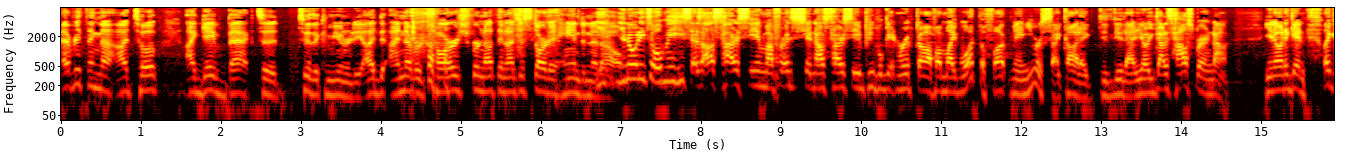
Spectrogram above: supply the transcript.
everything that I took, I gave back to to the community. I, I never charged for nothing. I just started handing it You, out. you know what he told me? He says, I was tired of seeing my friends and shit, and I was tired of seeing people getting ripped off. I'm like, what the fuck, man? You are psychotic to do that. You know, he got his house burned down. You know, and again, like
